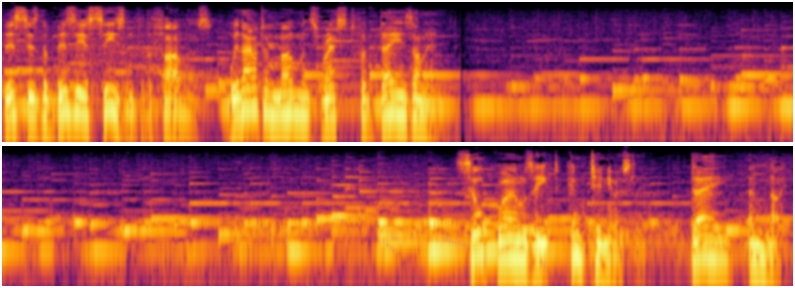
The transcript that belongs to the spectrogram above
This is the busiest season for the farmers, without a moment's rest for days on end. Silkworms eat continuously, day and night.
